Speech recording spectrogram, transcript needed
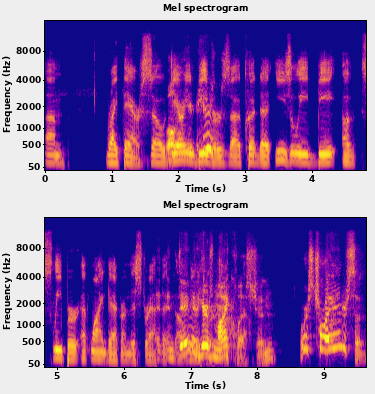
Um, right there. So well, Darrian Beavers uh, could uh, easily be a sleeper at linebacker in this draft. And, and David, here's my question: Where's Troy Anderson?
